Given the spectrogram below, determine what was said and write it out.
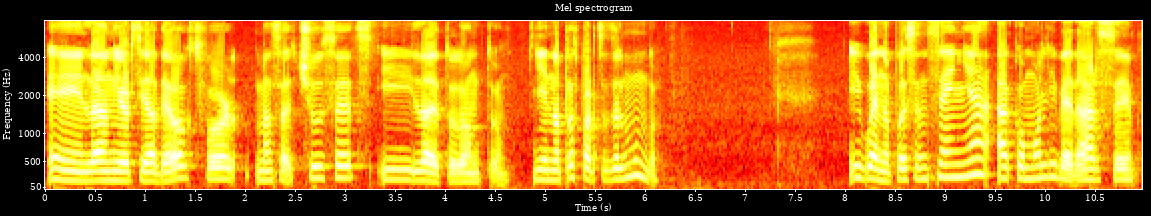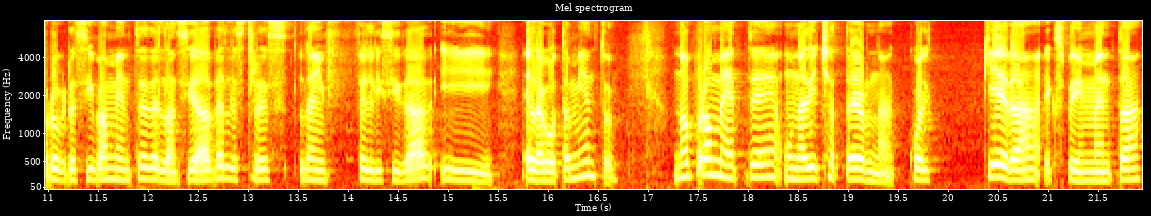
en la Universidad de Oxford, Massachusetts y la de Toronto y en otras partes del mundo. Y bueno, pues enseña a cómo liberarse progresivamente de la ansiedad, el estrés, la infelicidad y el agotamiento. No promete una dicha eterna. Cualquiera experimenta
